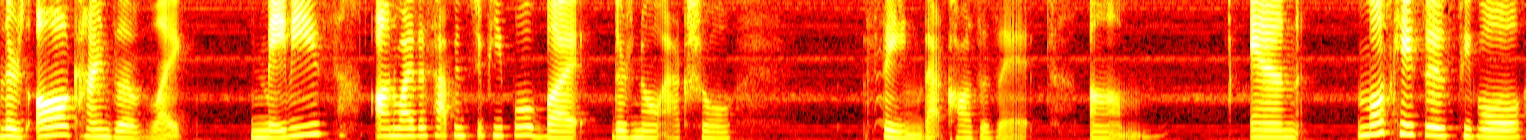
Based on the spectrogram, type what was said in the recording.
there's all kinds of like maybes on why this happens to people, but there's no actual thing that causes it. Um, and most cases, people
